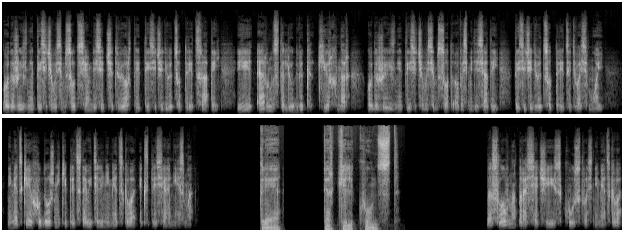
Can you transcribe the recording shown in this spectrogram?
Годы жизни 1874-1930 и Эрнст Людвиг Кирхнер. Годы жизни 1880-1938. Немецкие художники, представители немецкого экспрессионизма. Клея. Перкелькунст дословно «поросячье искусство» с немецкого.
